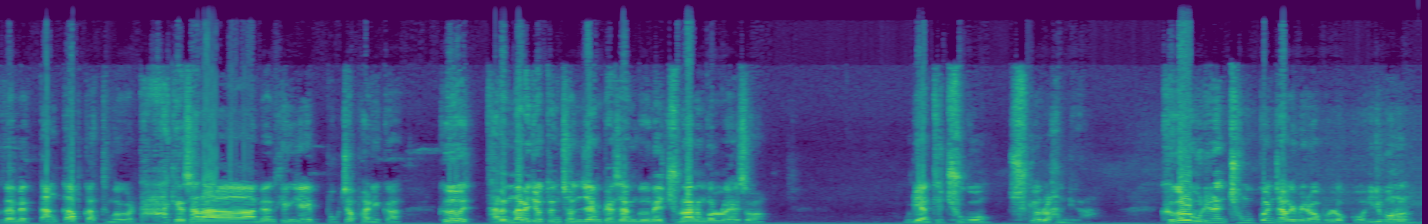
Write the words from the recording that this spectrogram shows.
그다음에 땅값 같은 걸 다 계산하면 굉장히 복잡하니까 그 다른 나라에 줬던 전쟁 배상금에 준하는 걸로 해서 우리한테 주고 수교를 합니다. 그걸 우리는 청구권 자금이라고 불렀고 일본은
